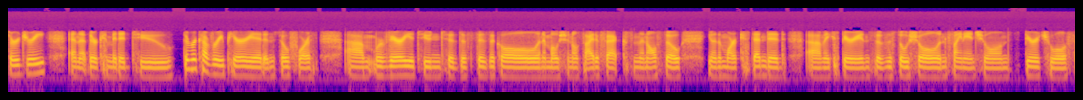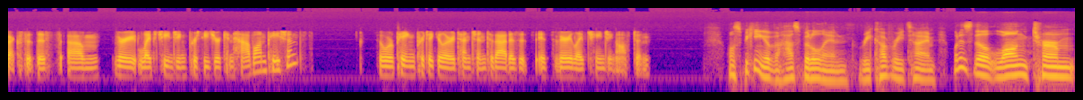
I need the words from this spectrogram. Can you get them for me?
surgery and that they're committed to the recovery period and so forth. Um, we're very attuned to the physical and emotional side effects, and then also, you know, the more extended um, experience of the social and financial and spiritual effects that this um, very life-changing procedure can have on patients. So we're paying particular attention to that as it's it's very life-changing often. Well, speaking of hospital and recovery time, what is the long term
